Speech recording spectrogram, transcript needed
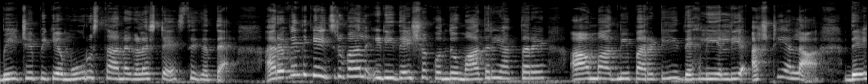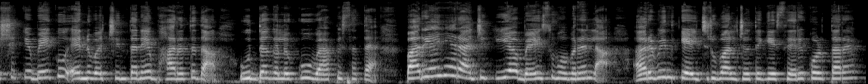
ಬಿಜೆಪಿಗೆ ಮೂರು ಸ್ಥಾನಗಳಷ್ಟೇ ಸಿಗುತ್ತೆ. ಅರವಿಂದ್ ಕೇಜ್ರಿವಾಲ್ ಇಡೀ ದೇಶಕ್ಕೊಂದು ಮಾದರಿಯಾಗ್ತಾರೆ. ಆಮ್ ಆದ್ಮಿ ಪಾರ್ಟಿ ದೆಹಲಿಯಲ್ಲಿ ಅಷ್ಟೇ ಅಲ್ಲ, ದೇಶಕ್ಕೆ ಬೇಕು ಎನ್ನುವ ಚಿಂತನೆ ಭಾರತದ ಉದ್ದಗಲಕ್ಕೂ ವ್ಯಾಪಿಸುತ್ತೆ. ಪರ್ಯಾಯ ರಾಜಕೀಯ ಬಯಸುವವರೆಲ್ಲ ಅರವಿಂದ್ ಕೇಜ್ರಿವಾಲ್ ಜೊತೆಗೆ ಸೇರಿಕೊಳ್ತಾರೆ.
